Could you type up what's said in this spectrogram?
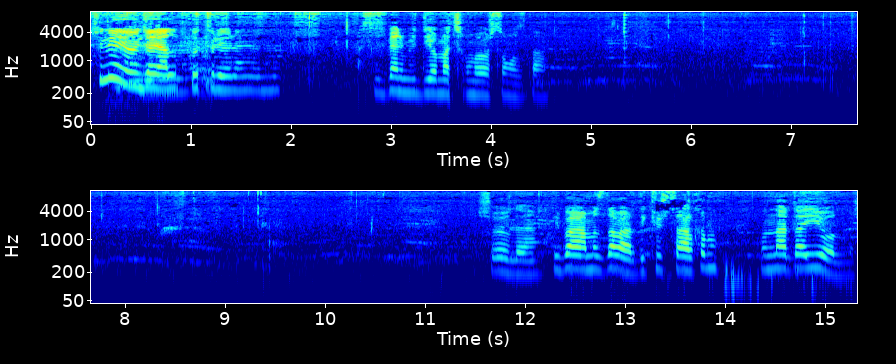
Şunu niye önce alıp götürüyor anne? Siz benim videoma çıkmıyorsunuz da. Şöyle bir bağımızda vardı 2-3 salkım. Bunlar da iyi olmuş.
